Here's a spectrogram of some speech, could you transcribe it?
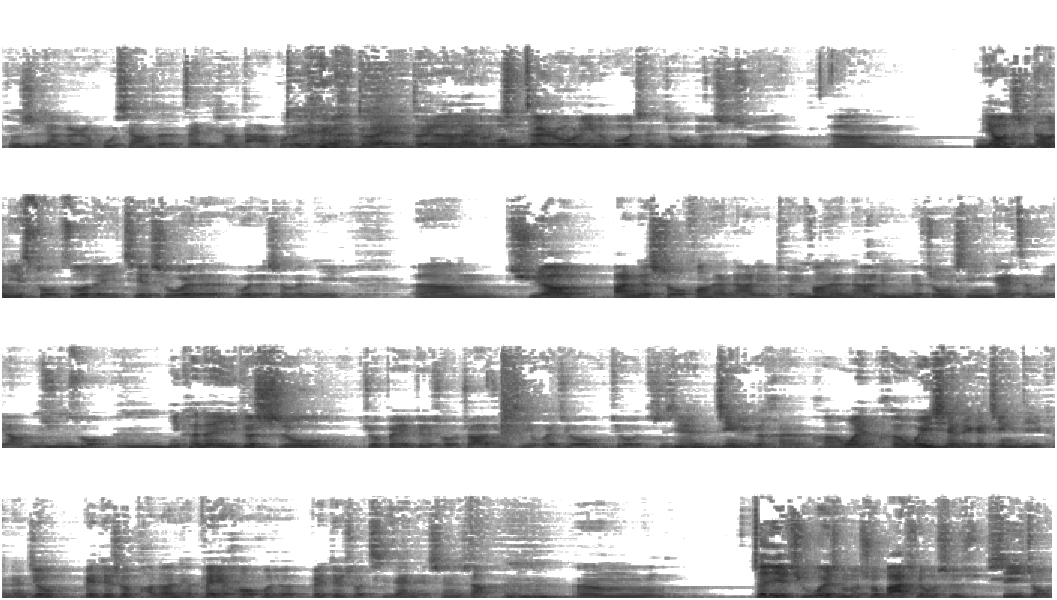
就是两个人互相的在地上打滚。对对 对，我们在 rolling 的过程中，就是说，嗯，你要知道你所做的一切是为了为了什么？你嗯，需要把你的手放在哪里，腿放在哪里，你的重心应该怎么样去做？嗯你可能一个失误就被对手抓住机会，就就直接进了一个很很危很危险的一个境地，可能就被对手跑到你的背后，或者被对手骑在你的身上。嗯嗯，这也是为什么说八球是是一种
